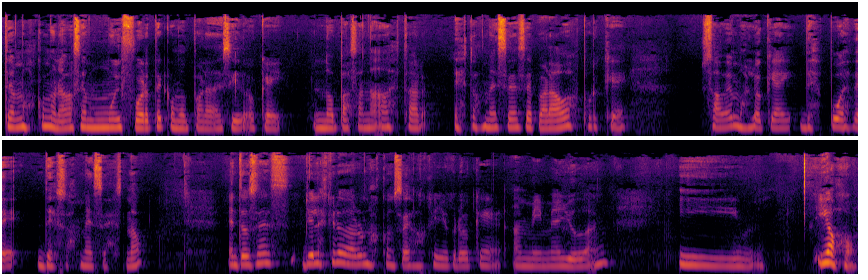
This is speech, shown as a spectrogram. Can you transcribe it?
tenemos como una base muy fuerte como para decir, ok, no pasa nada estar estos meses separados porque sabemos lo que hay después de, de esos meses, ¿no? Entonces, yo les quiero dar unos consejos que yo creo que a mí me ayudan. Y, y ojo,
